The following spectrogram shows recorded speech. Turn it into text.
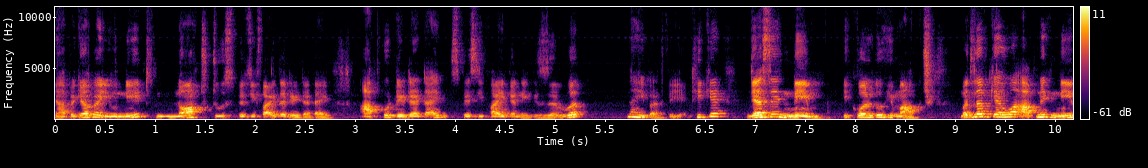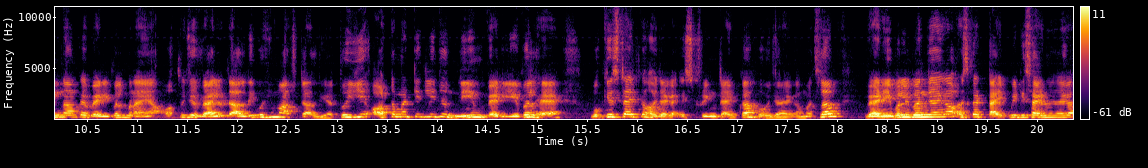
यहाँ पे क्या होगा? You need not to specify the data type आपको डेटा टाइप स्पेसिफाई करने की ज़रूरत नहीं पड़ती है, ठीक है? जैसे नेम इक्वल टू हिमाक्ष मतलब क्या हुआ? आपने एक नेम नाम का वेरिएबल बनाया और उसमें जो वैल्यू डाल दी वो ही मार्क्स डाल दिया। तो ये ऑटोमेटिकली जो नेम वेरिएबल है, वो किस टाइप का हो जाएगा? स्ट्रिंग टाइप का हो जाएगा। मतलब वेरिएबल भी बन जाएगा और इसका टाइप भी डिसाइड हो जाएगा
